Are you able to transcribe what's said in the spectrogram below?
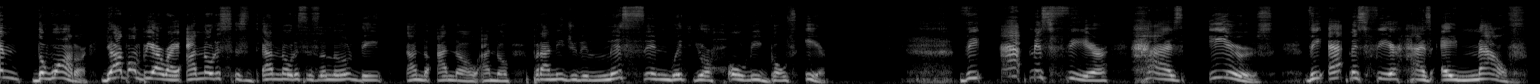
in the water. Y'all gonna be all right. I know this is I know this is a little deep. I know, I know, I know, but I need you to listen with your Holy Ghost ear. The atmosphere has ears. The atmosphere has a mouth.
